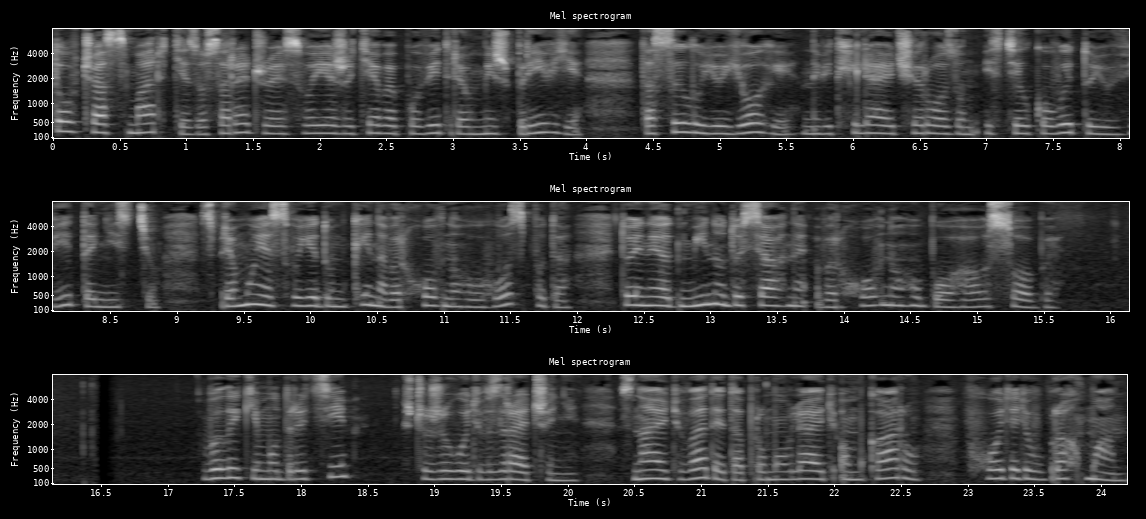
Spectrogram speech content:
Хто в час смерті зосереджує своє життєве повітря в міжбрів'ї та силою йоги, не відхиляючи розум і з цілковитою відданістю, спрямує свої думки на Верховного Господа, той неодмінно досягне Верховного Бога особи. Великі мудреці, що живуть в зреченні, знають веди та промовляють омкару, входять в брахман.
